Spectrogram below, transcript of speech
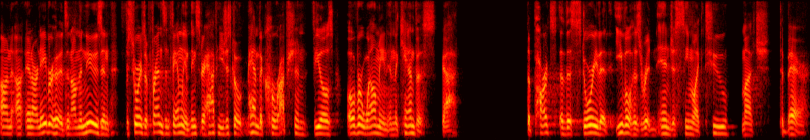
on, uh, in our neighborhoods and on the news and the stories of friends and family and things that are happening. You just go, man, the corruption feels overwhelming in the canvas, God. The parts of this story that evil has written in just seem like too much to bear.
